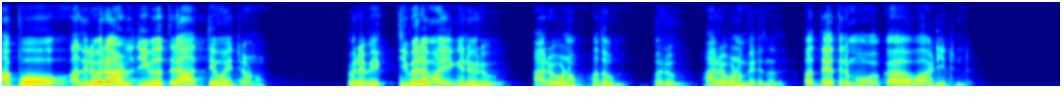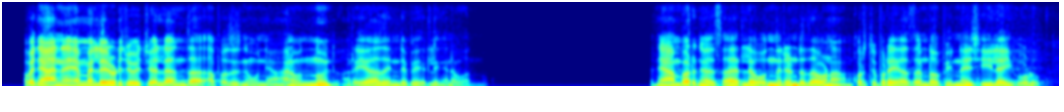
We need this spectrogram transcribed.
അപ്പോൾ അതിലൊരാൾ ജീവിതത്തിൽ ആദ്യമായിട്ടാണ് ഒരു വ്യക്തിപരമായി ഇങ്ങനെ ഒരു ആരോപണം അതും ഒരു ആരോപണം വരുന്നത്. അപ്പം അദ്ദേഹത്തിന് മുഖമൊക്കെ വാടിയിട്ടുണ്ട്. അപ്പം ഞാൻ എം എൽ എയോട് ചോദിച്ചു അല്ല എന്താ? അപ്പോൾ അത് ഞാനൊന്നും അറിയാതെ എന്റെ പേരിൽ ഇങ്ങനെ വന്നു. ഞാൻ പറഞ്ഞു അത് സാരില്ല ഒന്ന് രണ്ട് തവണ കുറച്ച് പ്രയാസം പിന്നെ ശീലമായിക്കോളും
